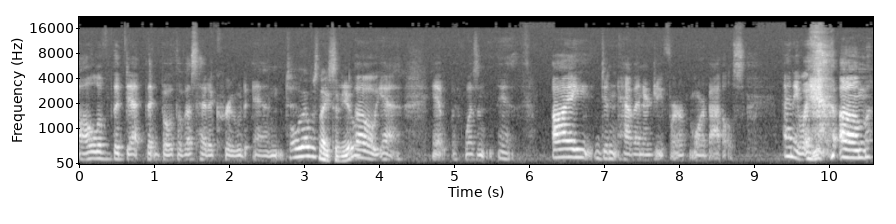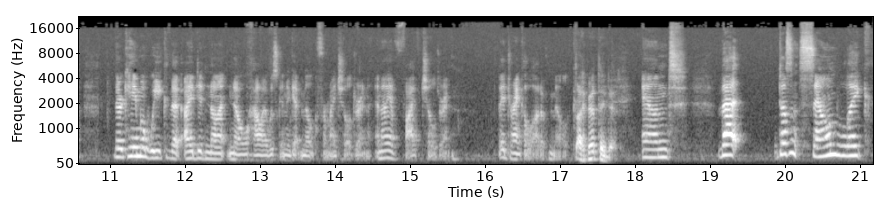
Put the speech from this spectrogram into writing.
all of the debt that both of us had accrued. And Oh, that was nice of you. oh yeah, it wasn't. It, I didn't have energy for more battles. Anyway, um, there came a week that I did not know how I was going to get milk for my children, and I have five children. They drank a lot of milk. I bet they did. And that doesn't sound like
